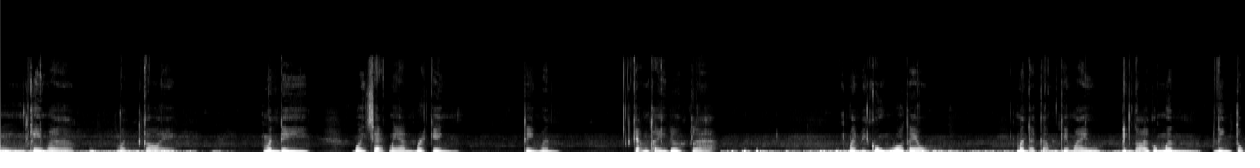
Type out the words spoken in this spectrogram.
Uhm, khi mà mình coi mình đi quan sát mấy anh breaking thì mình cảm thấy được là mình bị cuốn vô theo. Mình đã cầm cái máy điện thoại của mình liên tục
